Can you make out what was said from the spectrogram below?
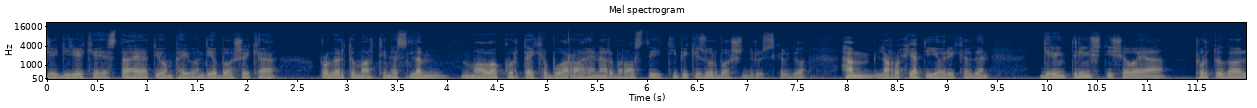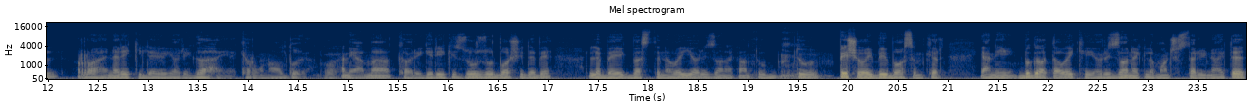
جێگیری کە ئێستا هەیەی ئەم پەیوەندیە باشە کە ڕۆبرت و مارتینس لەم ماوە کورتێک کە بووە ڕاهێنەر بەڕاستی تیپێکی زۆر باش دروست کردووە هەم لە ڕحەتی یاریکردن گرنگترین شتیشەوەیە پرتتوگال ڕاهێنەرێکی لە یاریگا هەیە کە ڕۆناالدۆە هەنی ئەمە کاریگەرێکی زۆر زۆر باشی دەبێت لە بەیەک بەستنەوەی یاریزانەکان تو تو پێشەوەی بێ باسم کرد یعنی بگاتە ئەوەی کە یاریزانێک لە مانچستەر یونایتد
